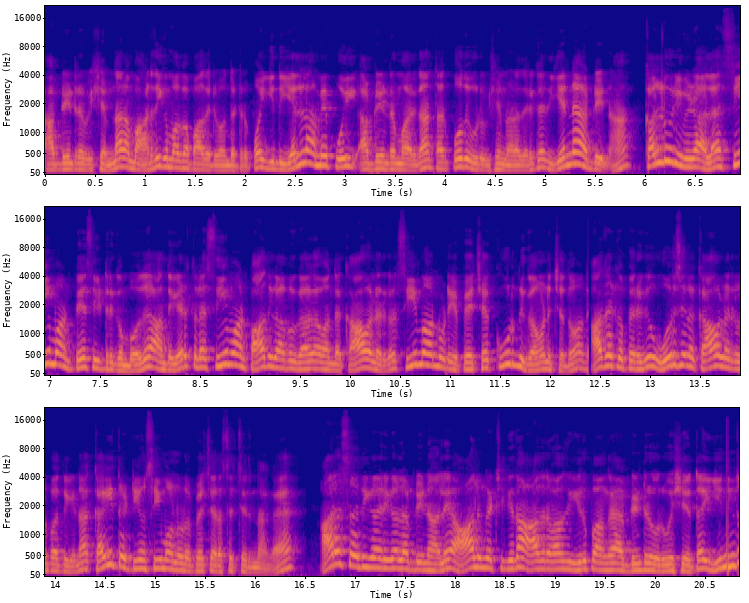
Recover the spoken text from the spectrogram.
அப்படின்ற விஷயம் தான் நம்ம அதிகமாக பார்த்துட்டு வந்துட்டு இருப்போம் இது எல்லாமே போய் அப்படின்ற மாதிரி தான் தற்போது ஒரு விஷயம் நடந்திருக்கு. அது என்ன அப்படின்னா கல்லூரி விழாவில் சீமான் பேசிட்டு இருக்கும்போது அந்த இடத்துல சீமான் பாதுகாப்புக்காக வந்த காவலர்கள் சீமானுடைய பேச்சை கூர்ந்து கவனிச்சதும் அதற்கு பிறகு ஒரு சில காவலர்கள் பார்த்தீங்கன்னா கைத்தட்டியும் சீமானோட பேச்சை ரசிச்சிருந்தாங்க. அரசு அதிகாரிகள் அப்படின்னாலே ஆளுங்கட்சிக்கு தான் ஆதரவாக இருப்பாங்க அப்படின்ற ஒரு விஷயத்த இந்த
